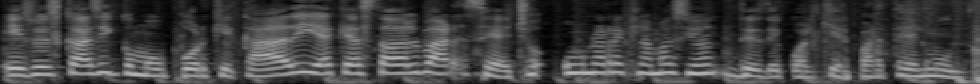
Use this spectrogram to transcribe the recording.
Eso es casi como porque cada día que ha estado el bar se ha hecho una reclamación desde cualquier parte del mundo.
